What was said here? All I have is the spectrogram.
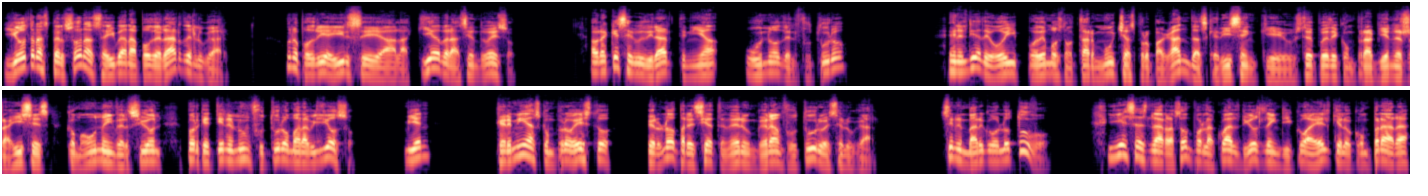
y otras personas se iban a apoderar del lugar. Uno podría irse a la quiebra haciendo eso. Ahora, ¿qué seguridad tenía uno del futuro? En el día de hoy podemos notar muchas propagandas que dicen que usted puede comprar bienes raíces como una inversión porque tienen un futuro maravilloso. Bien, Jeremías compró esto, pero no parecía tener un gran futuro ese lugar. Sin embargo, lo tuvo. Y esa es la razón por la cual Dios le indicó a él que lo comprara,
